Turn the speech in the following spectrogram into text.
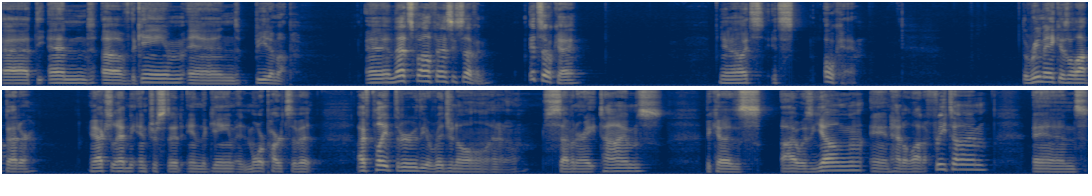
at the end of the game and beat him up. And that's Final Fantasy VII. It's okay. You know, it's it's okay. The remake is a lot better. It actually had me interested in the game and more parts of it. I've played through the original, I don't know, seven or eight times because I was young and had a lot of free time and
